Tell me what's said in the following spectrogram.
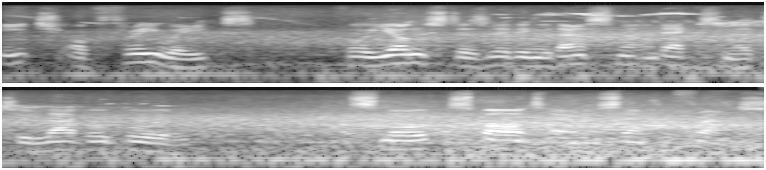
each of three weeks for youngsters living with asthma and eczema to La a small a spa town in central France.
